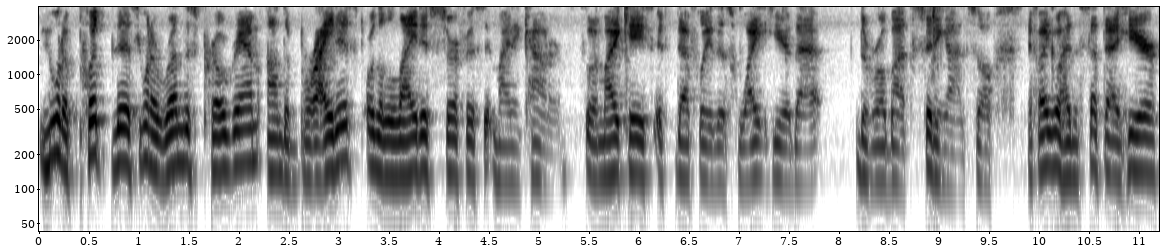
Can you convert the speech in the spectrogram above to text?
you want to put this, you want to run this program on the brightest or the lightest surface it might encounter. So in my case, it's definitely this white here that the robot's sitting on. So if I go ahead and set that here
